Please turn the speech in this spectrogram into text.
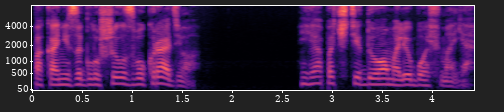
пока не заглушил звук радио. Я почти дома, любовь моя.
